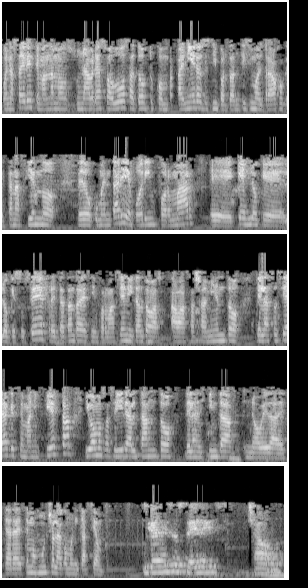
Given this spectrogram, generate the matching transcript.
Buenos Aires. Te mandamos un abrazo a vos, a todos tus compañeros. Es importantísimo el trabajo que están haciendo de documentar y de poder informar eh, qué es lo que, lo que sucede frente a tanta desinformación y tanto avasallamiento de la sociedad que se manifiesta. Y vamos a seguir al tanto de las distintas novedades. Te agradecemos mucho la comunicación. Gracias a ustedes. Chao.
